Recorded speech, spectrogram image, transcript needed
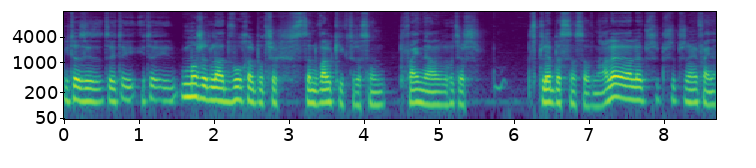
I to, jest, to, to, to, może dla dwóch albo trzech scen walki, które są fajne, ale chociaż w tle bezsensowne, ale, ale przy, przy, przynajmniej fajne.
